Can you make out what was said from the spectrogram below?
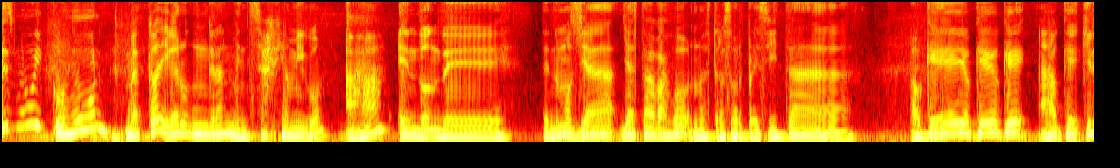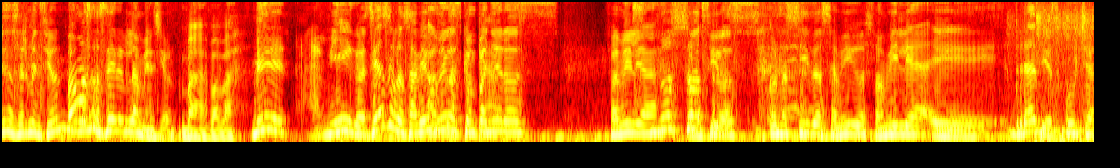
es muy común. Me acaba de llegar un gran mensaje, amigo, Ajá. en donde tenemos ya, ya está abajo nuestra sorpresita. Ok, ok, ok. Ah, ok. ¿Quieres hacer mención? Vamos a hacer la mención. Va, va, va. Miren, amigos, ya se los habíamos Amigos, platicado. compañeros, familia, Nosotros, conocidos. conocidos, amigos, familia, eh, radio escucha.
